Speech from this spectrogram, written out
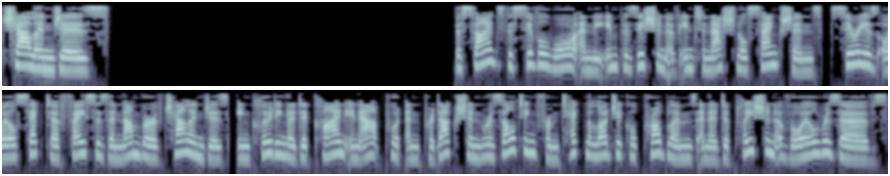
Challenges Besides the civil war and the imposition of international sanctions, Syria's oil sector faces a number of challenges, including a decline in output and production resulting from technological problems and a depletion of oil reserves.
